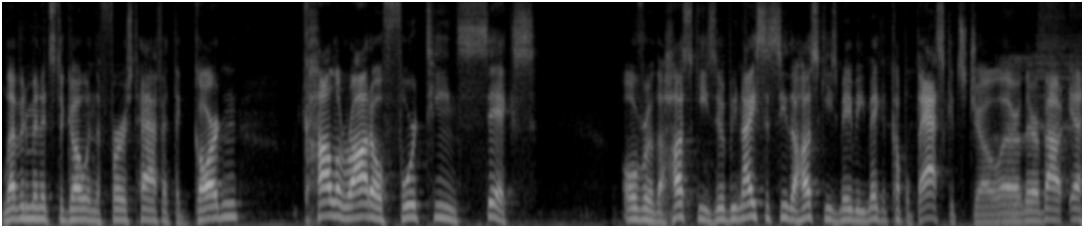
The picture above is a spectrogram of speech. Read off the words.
11 minutes to go in the first half at the Garden. Colorado 14 6 over the Huskies. It would be nice to see the Huskies maybe make a couple baskets, Joe. Uh, they're about yeah,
